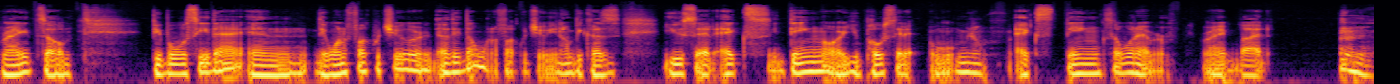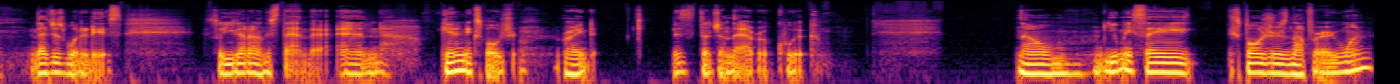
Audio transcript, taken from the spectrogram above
right? So people will see that and they want to fuck with you or, or they don't want to fuck with you, you know, because you said X thing or you posted you know, X thing, so whatever, right? But that's just what it is. So you got to understand that and getting exposure, right? Let's touch on that real quick. Now, you may say exposure is not for everyone,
